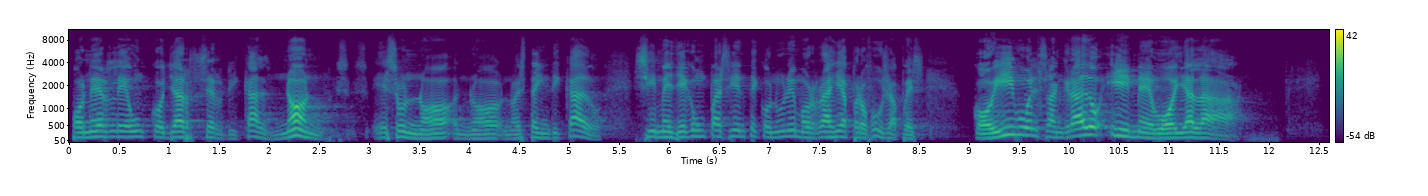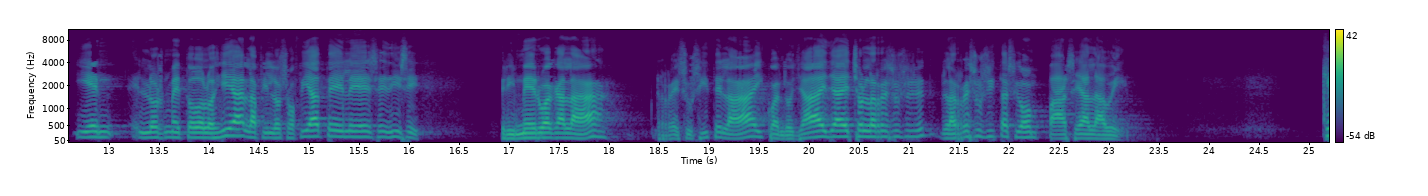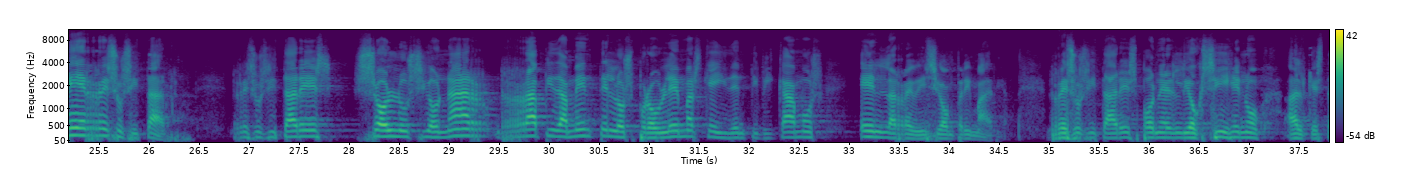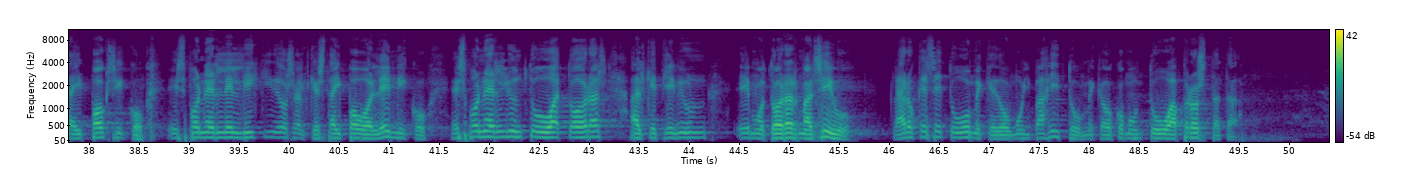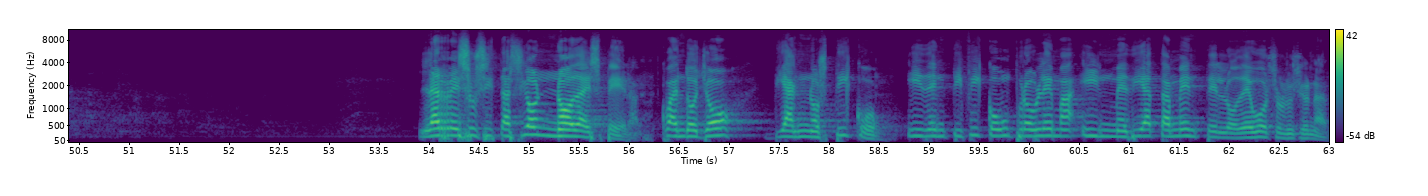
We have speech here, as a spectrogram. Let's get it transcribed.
ponerle un collar cervical? No, eso no, no, no está indicado. Si me llega un paciente con una hemorragia profusa, pues cohibo el sangrado y me voy a la A. Y en los metodología, la filosofía TLS dice, primero haga la A, resucite la A y cuando ya haya hecho la, la resucitación pase a la B. ¿Qué es resucitar? Resucitar es solucionar rápidamente los problemas que identificamos en la revisión primaria. Resucitar es ponerle oxígeno al que está hipóxico, es ponerle líquidos al que está hipovolémico, es ponerle un tubo a toras al que tiene un eh, motor masivo. Claro que ese tubo me quedó muy bajito, me quedó como un tubo a próstata. La resucitación no da espera. Cuando yo diagnostico, identifico un problema, inmediatamente lo debo solucionar.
